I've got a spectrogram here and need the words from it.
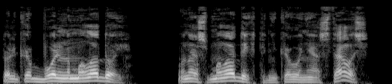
только больно молодой. У нас молодых-то никого не осталось. —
